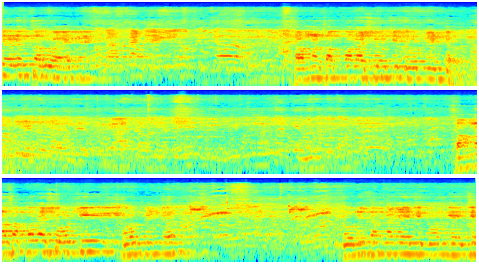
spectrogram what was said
लढत चालू आहे सामना संपाला शेवटची दोन मिनिटं. सामना संपाला शेवटची दोन मिनिटं. दोन्ही संघाने याची नोंद घ्यायची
